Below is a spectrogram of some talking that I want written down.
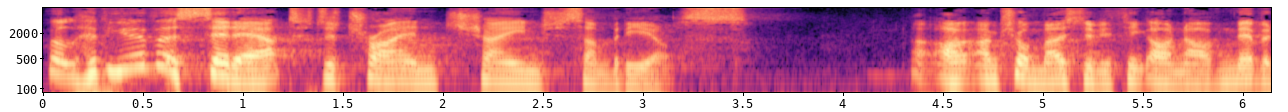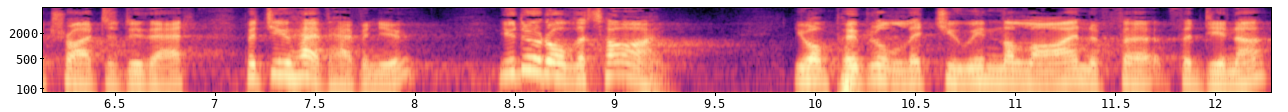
Well, have you ever set out to try and change somebody else? I'm sure most of you think, oh no, I've never tried to do that. But you have, haven't you? You do it all the time. You want people to let you in the line for, for dinner.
